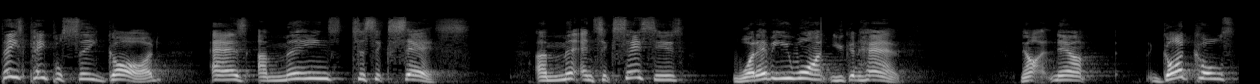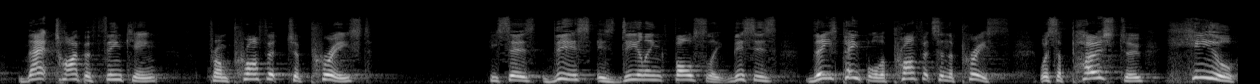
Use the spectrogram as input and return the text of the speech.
These people see God as a means to success. and success is whatever you want, you can have. Now, now, God calls that type of thinking from prophet to priest. He says this is dealing falsely. This is these people, the prophets and the priests, were supposed to heal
